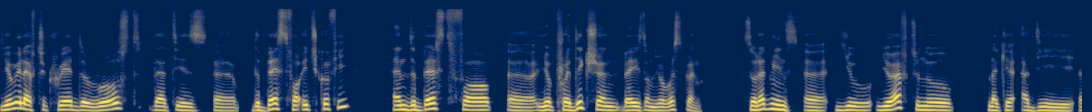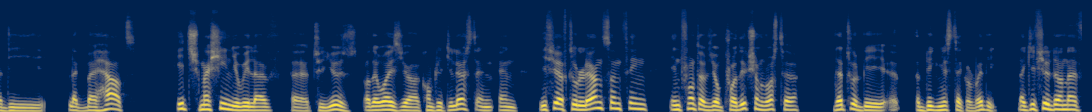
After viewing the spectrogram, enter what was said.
you will have to create the roast that is the best for each coffee and the best for uh, your prediction based on your roast plan. So that means uh, you you have to know like uh, at the at the like by heart each machine you will have uh, to use. Otherwise, you are completely lost. And and if you have to learn something in front of your production roster, that would be a, a big mistake already. Like if you don't have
